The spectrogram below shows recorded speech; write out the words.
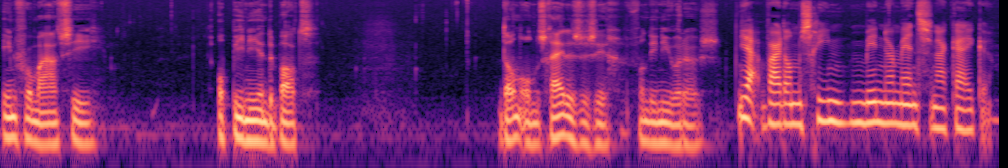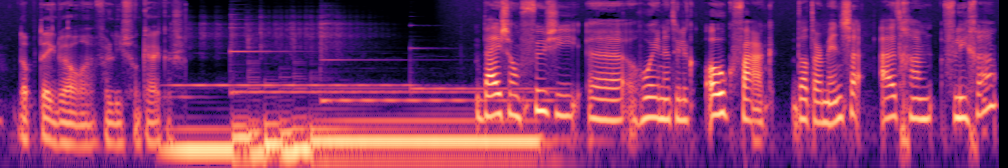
informatie, opinie en debat. Dan onderscheiden ze zich van die nieuwe reus. Ja, waar dan misschien minder mensen naar kijken. Dat betekent wel een verlies van kijkers. Bij zo'n fusie eh, hoor je natuurlijk ook vaak dat er mensen uit gaan vliegen.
